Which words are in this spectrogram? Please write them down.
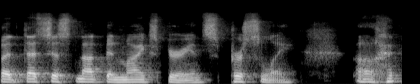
But that's just not been my experience personally. Uh,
